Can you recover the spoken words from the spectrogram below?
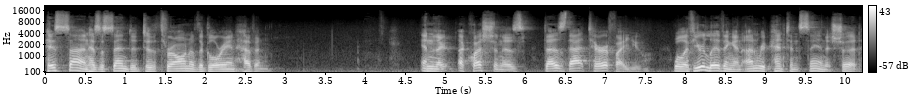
His Son has ascended to the throne of the glory in heaven. And a question is Does that terrify you? Well, if you're living in unrepentant sin, it should.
